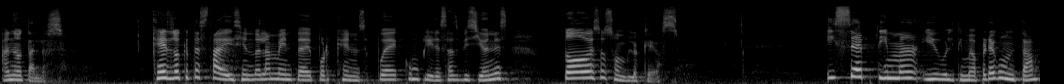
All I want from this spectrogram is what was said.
anótalos. ¿Qué es lo que te está diciendo la mente de por qué no se puede cumplir esas visiones? Todo eso son bloqueos. Y séptima y última pregunta,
